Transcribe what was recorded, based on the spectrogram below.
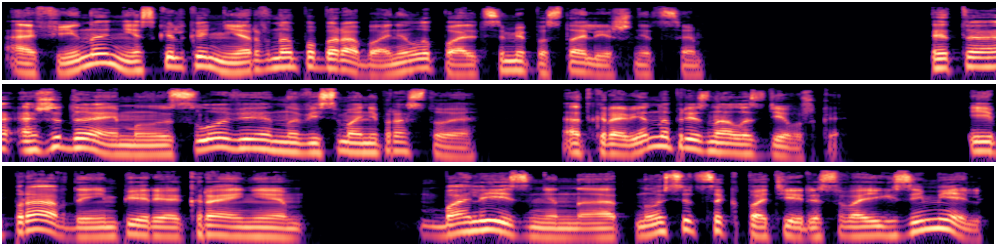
Афина несколько нервно побарабанила пальцами по столешнице. Это ожидаемое условие, но весьма непростое, откровенно призналась девушка. И правда, империя крайне болезненно относится к потере своих земель.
